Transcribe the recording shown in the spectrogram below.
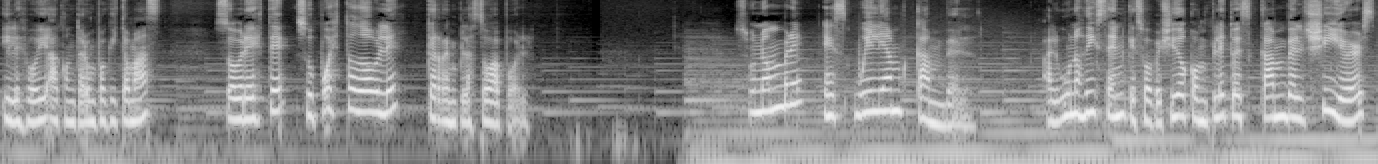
y les voy a contar un poquito más sobre este supuesto doble que reemplazó a Paul. Su nombre es William Campbell. Algunos dicen que su apellido completo es Campbell Shears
